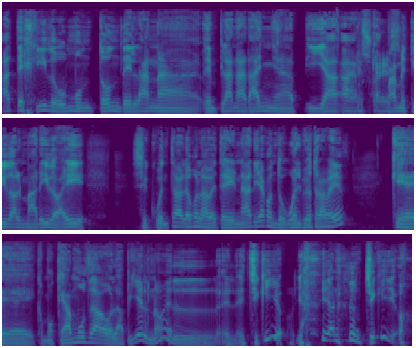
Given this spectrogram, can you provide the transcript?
ha tejido un montón de lana en plan araña y ha, metido al marido ahí. Se encuentra luego la veterinaria cuando vuelve otra vez que como que ha mudado la piel, ¿no? El, el- el chiquillo. Ya, ya no es un chiquillo.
